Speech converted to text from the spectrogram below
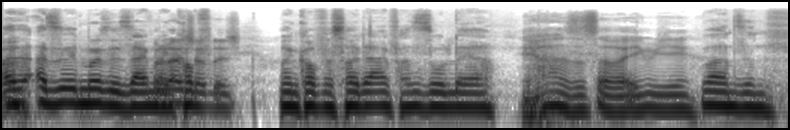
Also, also ich muss jetzt sagen, mein Kopf, mein Kopf ist heute einfach so leer. Ja, es ist aber irgendwie. Wahnsinn.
